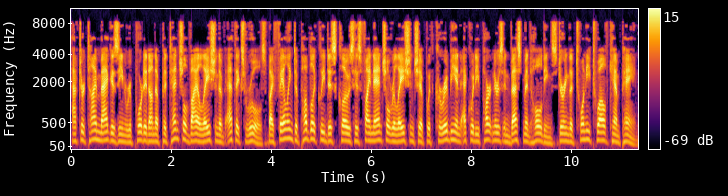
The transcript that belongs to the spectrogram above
After Time magazine reported on a potential violation of ethics rules by failing to publicly disclose his financial relationship with Caribbean Equity Partners Investment Holdings during the 2012 campaign,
